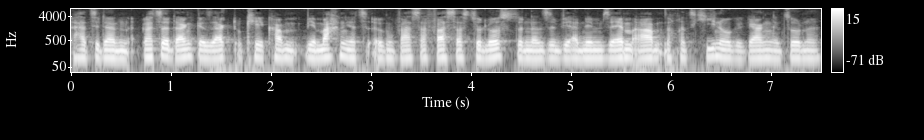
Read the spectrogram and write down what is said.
hat sie dann Gott sei Dank gesagt, okay, komm, wir machen jetzt irgendwas, auf was hast du Lust? Und dann sind wir an demselben Abend noch ins Kino gegangen, in so eine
